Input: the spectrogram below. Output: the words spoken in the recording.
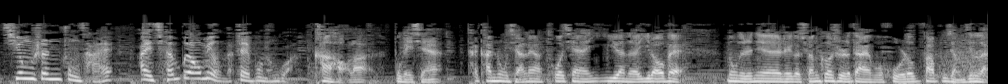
轻身重财、爱钱不要命的，这不能管。看好了不给钱，太看重钱了呀，拖欠医院的医疗费，弄得人家这个全科室的大夫、护士都发不出奖金来，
